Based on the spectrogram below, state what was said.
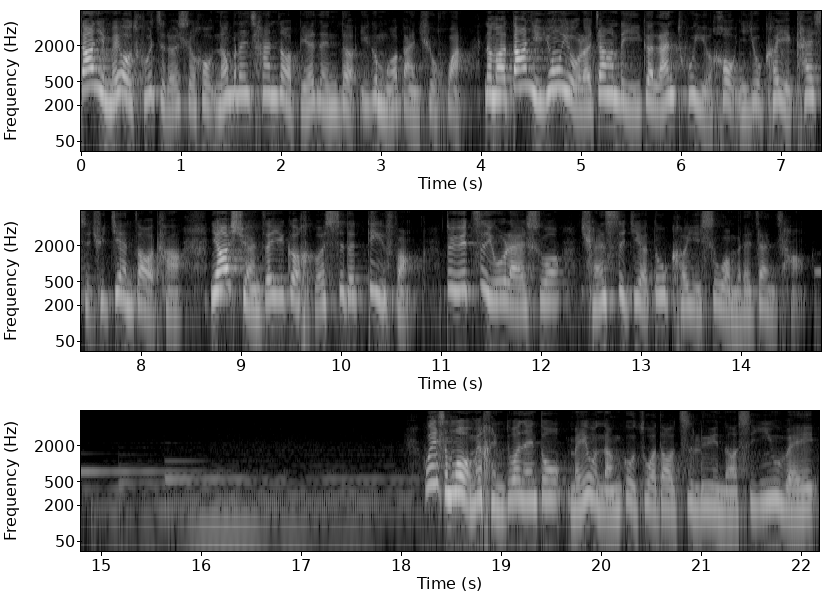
当你没有图纸的时候，能不能参照别人的一个模板去画？那么，当你拥有了这样的一个蓝图以后，你就可以开始去建造它。你要选择一个合适的地方。对于自由来说，全世界都可以是我们的战场。为什么我们很多人都没有能够做到自律呢？是因为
